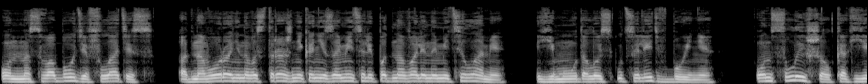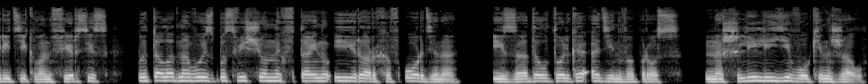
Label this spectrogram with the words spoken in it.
Он на свободе, Флатис. Одного раненого стражника не заметили под наваленными телами. Ему удалось уцелеть в бойне. Он слышал, как еретик Ван Ферсис пытал одного из посвященных в тайну иерархов Ордена и задал только один вопрос. Нашли ли его кинжал?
